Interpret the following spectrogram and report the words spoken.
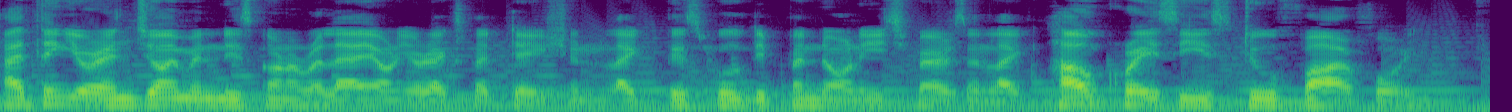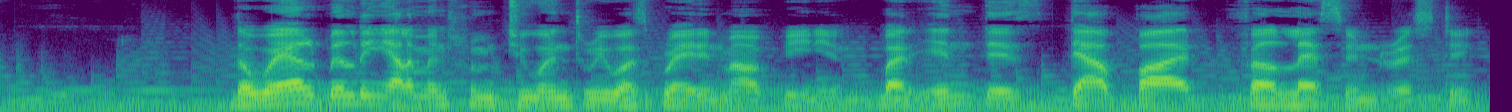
I think your enjoyment is gonna rely on your expectation. Like this will depend on each person, like how crazy is too far for you. The world building elements from 2 and 3 was great in my opinion, but in this, that part felt less interesting.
